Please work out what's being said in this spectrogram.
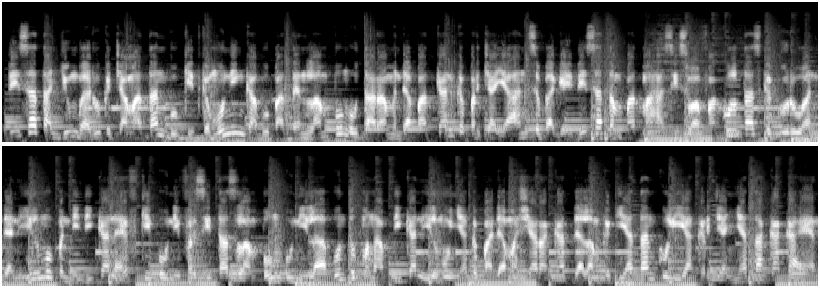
Desa Tanjung Baru Kecamatan Bukit Kemuning Kabupaten Lampung Utara mendapatkan kepercayaan sebagai desa tempat mahasiswa Fakultas Keguruan dan Ilmu Pendidikan FKIP Universitas Lampung Unila untuk mengabdikan ilmunya kepada masyarakat dalam kegiatan kuliah kerja nyata KKN.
